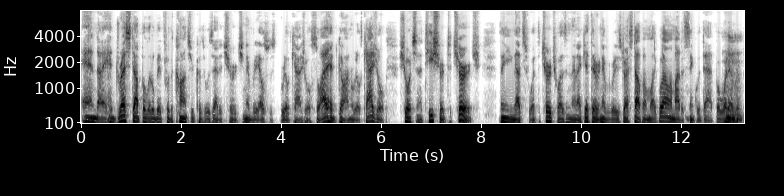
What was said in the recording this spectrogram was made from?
And I had dressed up a little bit for the concert because it was at a church and everybody else was real casual. So I had gone real casual, shorts and a t-shirt to church, thinking that's what the church was. And then I get there and everybody's dressed up. I'm like, well, I'm out of sync with that, but whatever. Mm.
